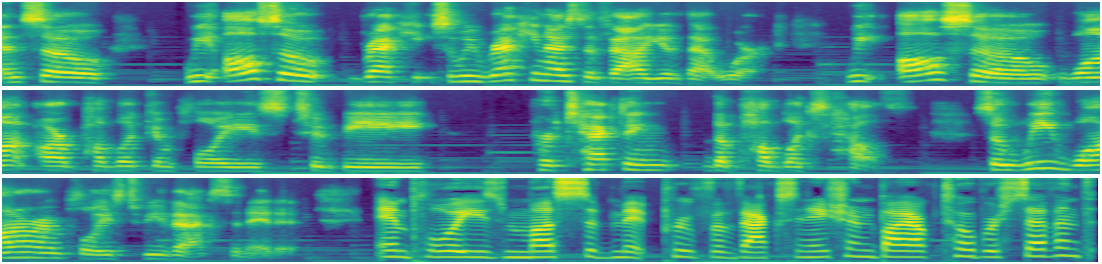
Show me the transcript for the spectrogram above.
And so we also rec- so we recognize the value of that work. We also want our public employees to be protecting the public's health. So we want our employees to be vaccinated. Employees must submit proof of vaccination by October 7th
